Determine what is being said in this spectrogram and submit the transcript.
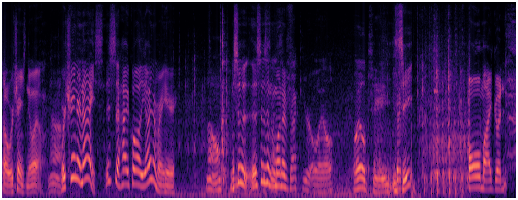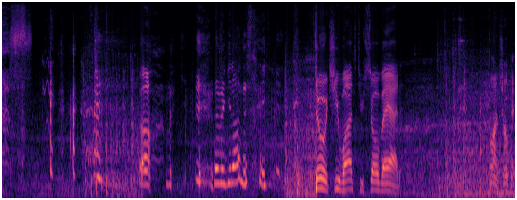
Oh, we're changing the oil. No. We're treating her nice. This is a high quality item right here. No. This is this It isn't says one of check your oil. Oil change. Check- see. Oh my goodness. oh, let me get on this thing. Dude, she wants to so bad. Come on, choke it?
